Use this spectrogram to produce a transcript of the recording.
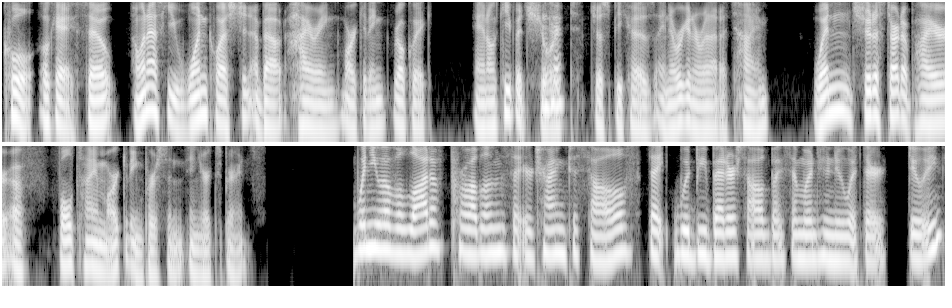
Cool. Okay. So I want to ask you one question about hiring marketing real quick. And I'll keep it short okay. just because I know we're going to run out of time. When should a startup hire a full time marketing person in your experience? When you have a lot of problems that you're trying to solve that would be better solved by someone who knew what they're doing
